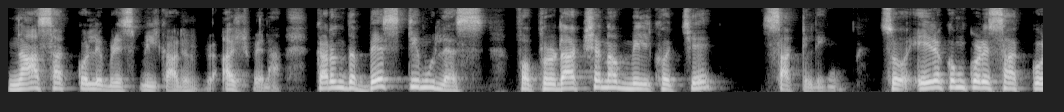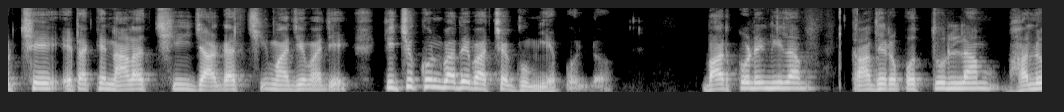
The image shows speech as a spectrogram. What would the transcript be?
না সাক করলে ব্রেস্ট মিল্ক আসবে না। কারণ the best stimulus for production of milk হচ্ছে সাকলিং সো এরকম করে সাক করছে, এটাকে নাড়াচ্ছি, জাগাচ্ছি মাঝে মাঝে। কিছুক্ষণ বাদে বাচ্চা ঘুমিয়ে পড়ল। বার করে নিলাম, কাঁধের ওপর তুললাম, ভালো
